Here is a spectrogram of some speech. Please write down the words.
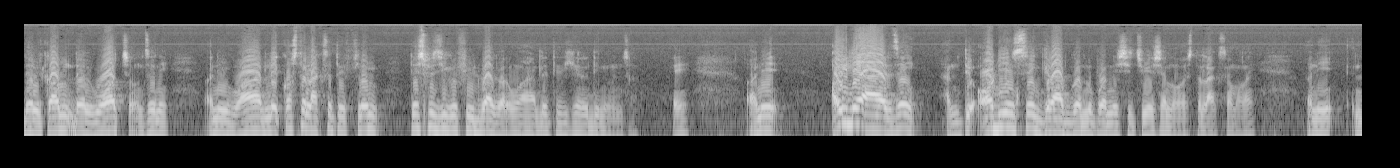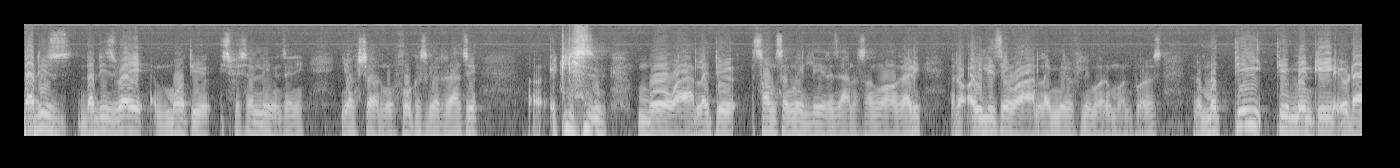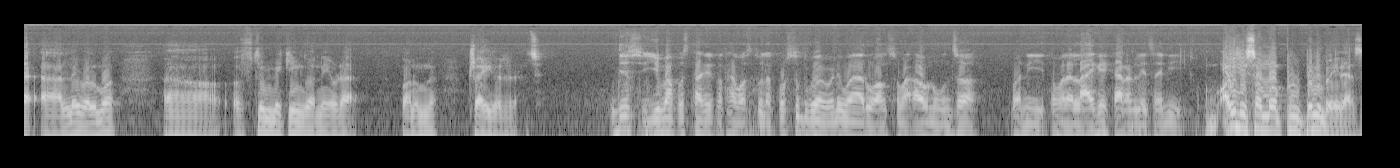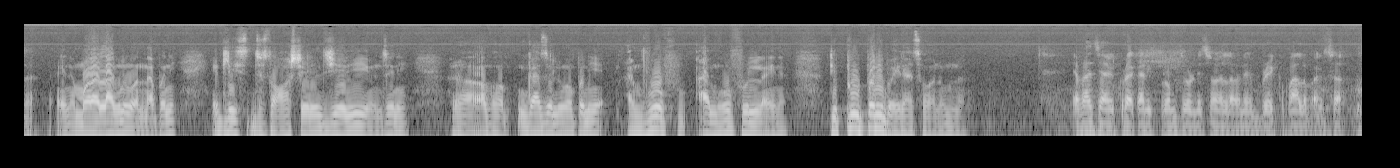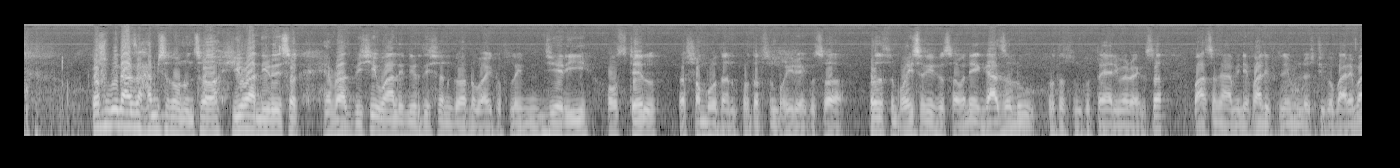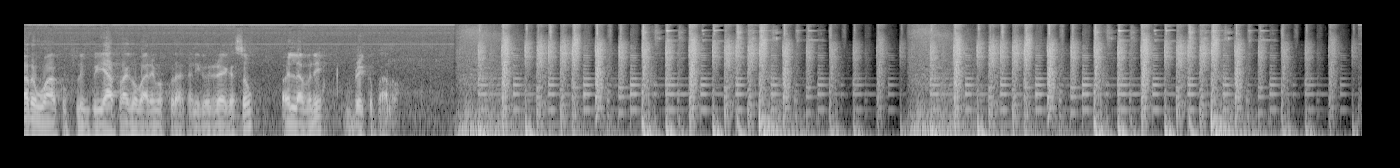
देल कम देल वाच हुन्छ नि? अनि उहाँहरूले कस्तो लाग्छ त्यो फिल्म त्यसपछिको फिडब्याकहरू उहाँहरूले त्यतिखेर दिनुहुन्छ है? अनि अहिले आएर चाहिँ हामी त्यो अडियन्स चाहिँ ग्राप गर्नुपर्ने सिचुएसन हो जस्तो लाग्छ मलाई। अनि that is that is why म त्यो स्पेसल्ली हुन्छ नि यङ्स्टरहरूमा फोकस गरिरहेको छु एटलिस्ट म उहाँहरूलाई त्यो सँगसँगै लिएर जान सकौँ अगाडि र अहिले चाहिँ उहाँहरूलाई मेरो फिल्महरू मन परोस् र म त्यही त्यो मेन्टल एउटा लेभलमा फिल्म मेकिङ गर्ने एउटा भनौँ न ट्राई गरिरहेको छु देश युवा पुस्ताकै कथावस्तुलाई प्रस्तुत गऱ्यो भने उहाँहरू हलसम्म आउनुहुन्छ भनी तपाईँलाई लागेकै कारणले चाहिँ नि। अहिलेसम्म प्रुभ पनि भइरहेछ। होइन मलाई लाग्नुभन्दा पनि एटलिस्ट जस्तो हस्टेल जेरी हुन्छ नि र अब गाजलुमा पनि आइएम होप आइएम होपफुल होइन त्यो प्रुभ पनि भइरहेछ भनौँ न। एउटा चाहिँ हामी कुराकानी क्रम जोड्नेछौँ। यसलाई भने ब्रेक पालो भएको छ। दर्शकबिन आज हामीसँग हुनुहुन्छ युवा निर्देशक हेमराज विशी। उहाँले निर्देशन गर्नुभएको फिल्म जेरी होस्टेल र सम्बोधन प्रदर्शन भइरहेको छ। प्रदर्शन भइसकेको छ भने गाजलु प्रदर्शनको तयारीमा रहेको छ। उहाँसँग हामी नेपाली फिल्म इन्डस्ट्रीको बारेमा र उहाँको फिल्मको यात्राको बारेमा कुराकानी गरिरहेका छौँ। अहिले भने ब्रेक पालो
